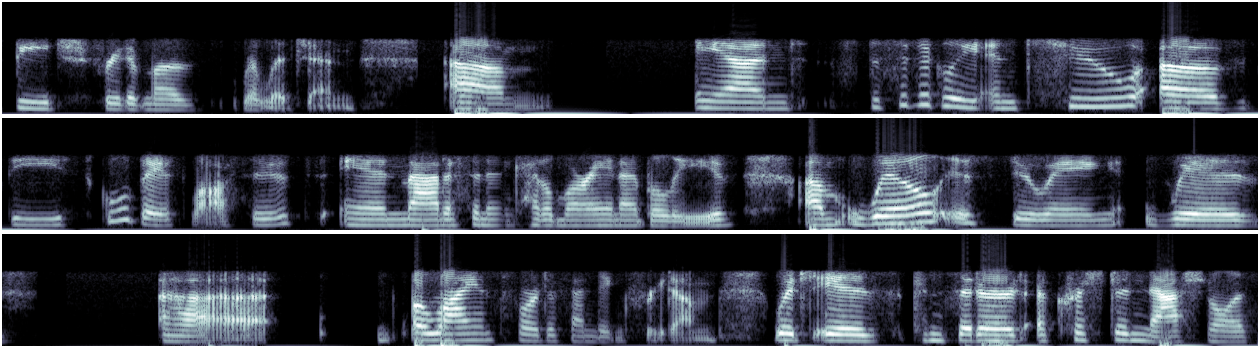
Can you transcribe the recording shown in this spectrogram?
speech, freedom of religion. Um, and specifically in two of the school based lawsuits in Madison and Kettle Moraine, I believe, um, WILL is suing with uh, Alliance for Defending Freedom, which is considered a Christian nationalist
